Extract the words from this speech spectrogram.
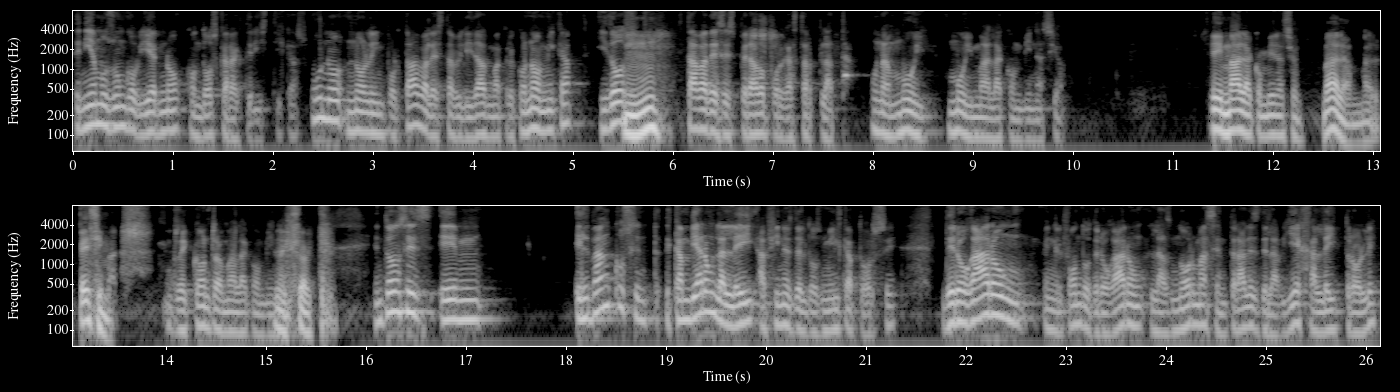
teníamos un gobierno con dos características. Uno, no le importaba la estabilidad macroeconómica y dos, mm. estaba desesperado por gastar plata. Una muy, muy mala combinación. Sí, mala combinación. Mala, mala pésima. Recontra mala combinación. Exacto. Entonces, em, el banco cambiaron la ley a fines del 2014, derogaron, en el fondo, derogaron las normas centrales de la vieja ley Trole.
